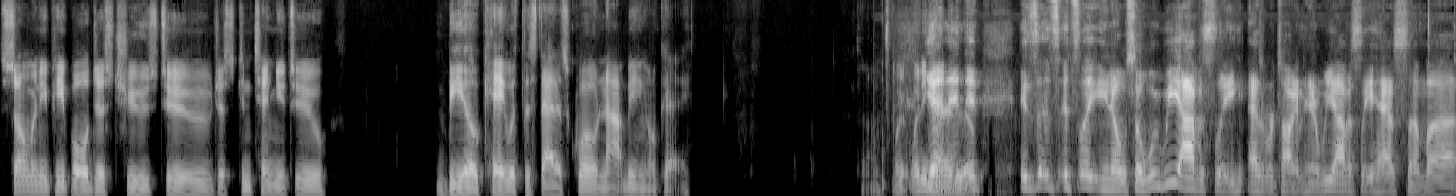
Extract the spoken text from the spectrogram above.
so many people just choose to just continue to be okay with the status quo not being okay. So, what, what yeah, it, it, it's, it's it's like you know, so we, we obviously, as we're talking here, we obviously have some uh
